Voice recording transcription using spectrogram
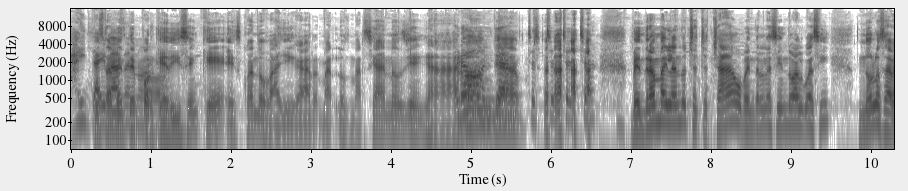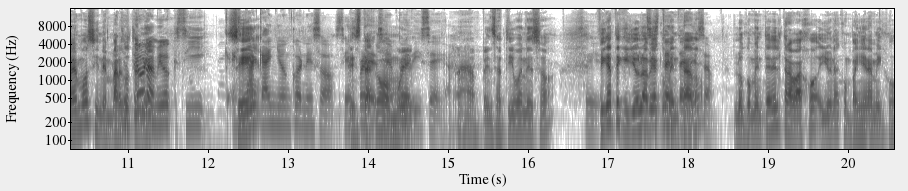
Ay, de justamente porque dicen que es cuando va a llegar, los marcianos llegaron ya. Cha, cha, cha, cha. ¿Vendrán bailando cha-cha-cha o vendrán haciendo algo así? No lo sabemos, sin embargo, Yo tengo un amigo que sí, que ¿Sí? está cañón con eso. Siempre, está como siempre muy dice. Ajá, ajá, pensativo en eso. sí. Fíjate que yo lo había comentado, lo comenté en el trabajo y una compañera me dijo,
